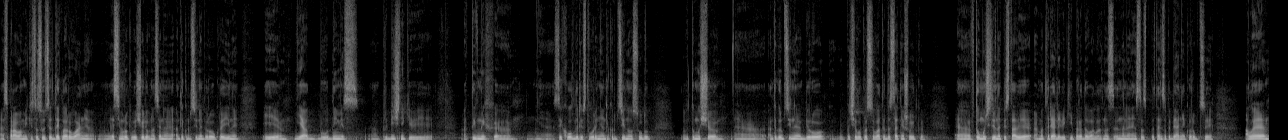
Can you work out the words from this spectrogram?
е, справам, які стосуються декларування, я сім років очолював Національне антикорупційне бюро України, і я був одним із е, прибічників і активних е, стейкхолдерів створення антикорупційного суду тому що антикорупційне бюро почало працювати достатньо швидко, в тому числі на підставі матеріалів, які передавало Національне агентство з питань запобігання корупції. Але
